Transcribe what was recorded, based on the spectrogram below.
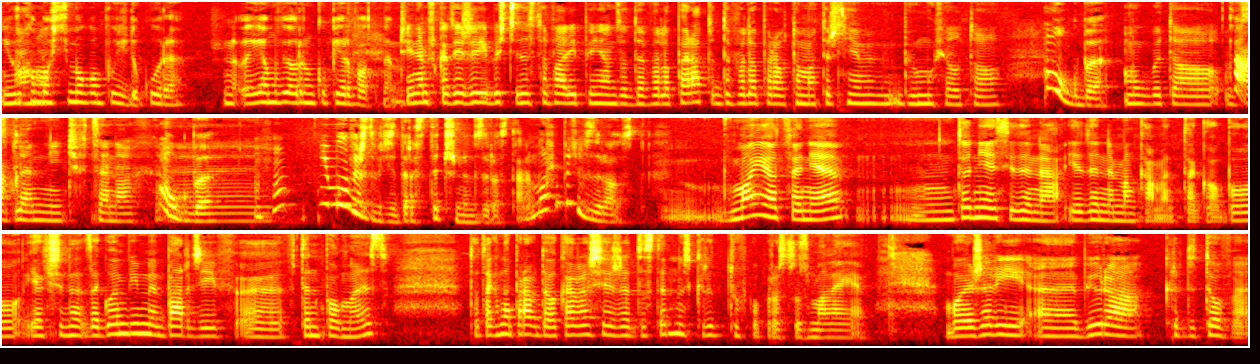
Nieruchomości mogą pójść do góry. No, ja mówię o rynku pierwotnym. Czyli na przykład jeżeli byście dostawali pieniądze od dewelopera, to deweloper automatycznie by musiał to, Mógłby. mógłby to Tak. uwzględnić w cenach. Mógłby. e, Mhm. Nie mówię, że to będzie drastyczny wzrost, ale może być wzrost. W mojej ocenie mm, to nie jest jedyna, jedyny mankament tego, bo jak się zagłębimy bardziej w, e, w ten pomysł, to tak naprawdę okaże się, że dostępność kredytów po prostu zmaleje. Bo jeżeli e, biura kredytowe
